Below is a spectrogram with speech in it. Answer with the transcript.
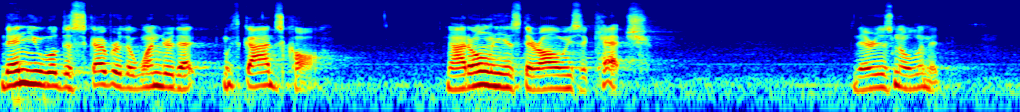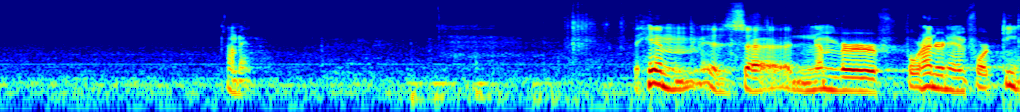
Then you will discover the wonder that with God's call not only is there always a catch there is no limit Amen. The hymn is uh, number 414.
